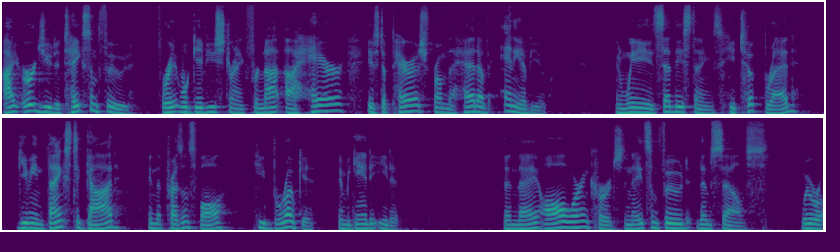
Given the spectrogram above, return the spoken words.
I urge you to take some food, for it will give you strength. For not a hair is to perish from the head of any of you. And when he had said these things, he took bread, giving thanks to God in the presence of all, he broke it and began to eat it. Then they all were encouraged and ate some food themselves. We were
